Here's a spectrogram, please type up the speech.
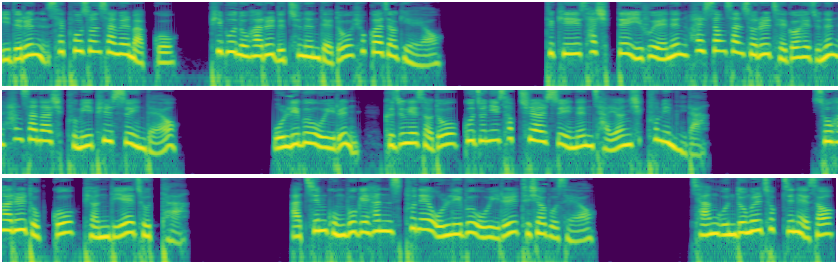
이들은 세포 손상을 막고 피부 노화를 늦추는 데도 효과적이에요. 특히 40대 이후에는 활성산소를 제거해주는 항산화 식품이 필수인데요. 올리브 오일은 그 중에서도 꾸준히 섭취할 수 있는 자연 식품입니다. 소화를 돕고 변비에 좋다. 아침 공복에 한 스푼의 올리브 오일을 드셔보세요. 장 운동을 촉진해서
